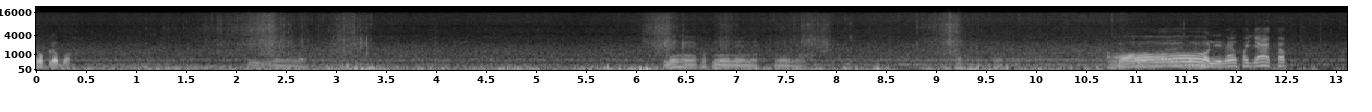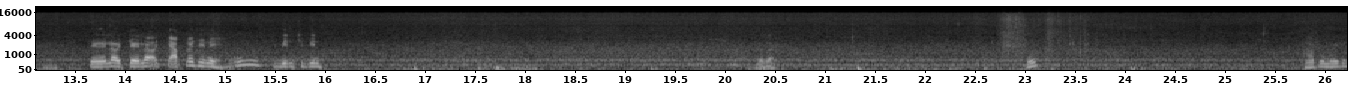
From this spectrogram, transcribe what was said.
ลบแล้วบ่ ที่นี่เลยนี่ไงครับนี่นี่นี่นี่นี่ครับนี่อ๋อ นี่นางพญาครับ เจอแล้วเจอแล้วจับแล้วทีนี่อู้จิบินจิบินเดี๋ยวนะหาตัวไม่ดิ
